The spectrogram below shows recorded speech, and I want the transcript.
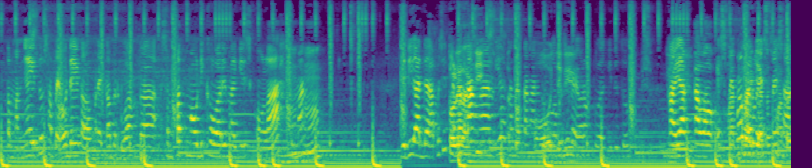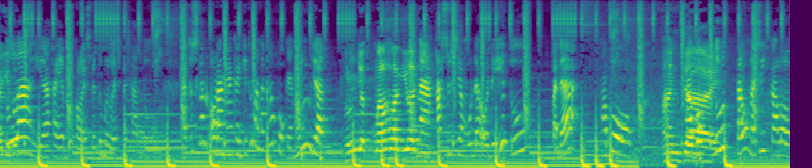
temannya itu sampai OD kalau mereka berdua nggak sempat mau dikeluarin lagi di sekolah cuman Mhm. jadi ada apa sih tanda Toleransi. tangan iya tanda tangan Oh, dulu jadi- kayak orang tua gitu tuh kayak kalau SP mah baru SP materai 1 gitu. lah ya kayak kalau SP tuh baru SP 1 nah terus kan orang yang kayak gitu mana kapok yang ngelunjak Ngelunjak malah lagi-lagi. nah kasus yang udah OD itu pada mabok mabok Anjay. dulu tahu nggak sih kalau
